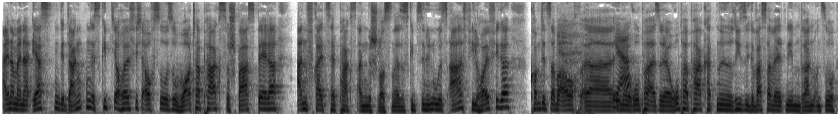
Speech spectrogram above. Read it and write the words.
einer meiner ersten Gedanken. Es gibt ja häufig auch so so Waterparks, so Spaßbäder an Freizeitparks angeschlossen. Also es gibt es in den USA viel häufiger, kommt jetzt aber auch äh, in Ja. Europa. Also der Europapark hat eine riesige Wasserwelt nebendran und so.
